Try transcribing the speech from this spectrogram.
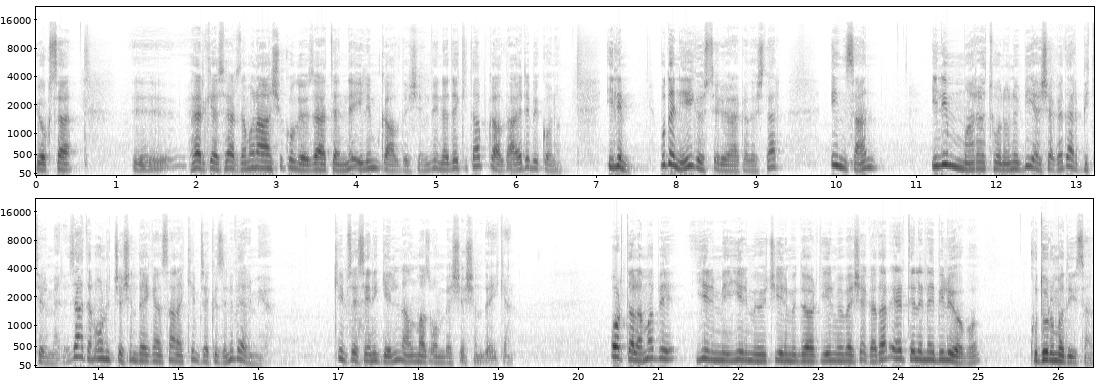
Yoksa e, herkes her zaman aşık oluyor zaten. Ne ilim kaldı şimdi ne de kitap kaldı. Ayrı bir konu. İlim. Bu da neyi gösteriyor arkadaşlar? İnsan ilim maratonunu bir yaşa kadar bitirmeli. Zaten 13 yaşındayken sana kimse kızını vermiyor. Kimse seni gelin almaz 15 yaşındayken. Ortalama bir 20, 23, 24, 25'e kadar ertelenebiliyor bu. Kudurmadıysan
